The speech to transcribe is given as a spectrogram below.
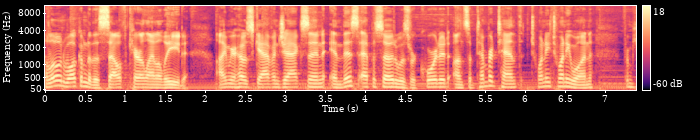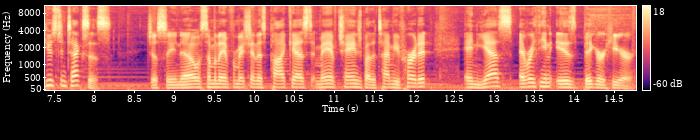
Hello and welcome to the South Carolina Lead. I'm your host, Gavin Jackson, and this episode was recorded on September 10th, 2021, from Houston, Texas. Just so you know, some of the information in this podcast may have changed by the time you've heard it, and yes, everything is bigger here.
